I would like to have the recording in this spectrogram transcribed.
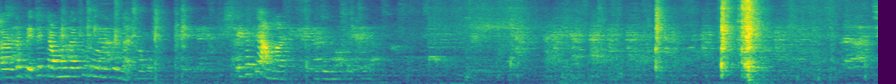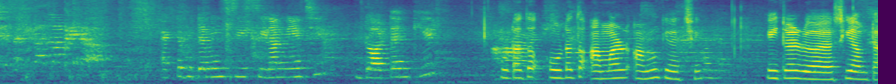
আর ওটা পেতে কেমন লাগছে তোমাদেরকে দেখাবো? এটাতে আমার জিনিস আছে। একটা ভিটামিন সি সিরাম নিয়েছি ডট অ্যান্ড কিট ওটা তো ওটা তো আমার আমিও কিনেছি। এইটার সিরামটা।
